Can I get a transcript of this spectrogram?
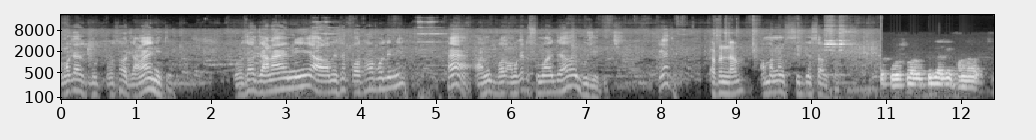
আমাকে কোথাও জানায়নি তো। কোথাও জানায়নি আর আমি সব কথা বলিনি। হ্যাঁ আমি আমাকে একটু সময় দেওয়া হয় বুঝিয়ে দিচ্ছি। ঠিক আছে? আপনার নাম? আমার নাম সিদ্ধেশ্বর ঘোষ পৌরসভার উদ্যোগে আগে ভাঙা হচ্ছে।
